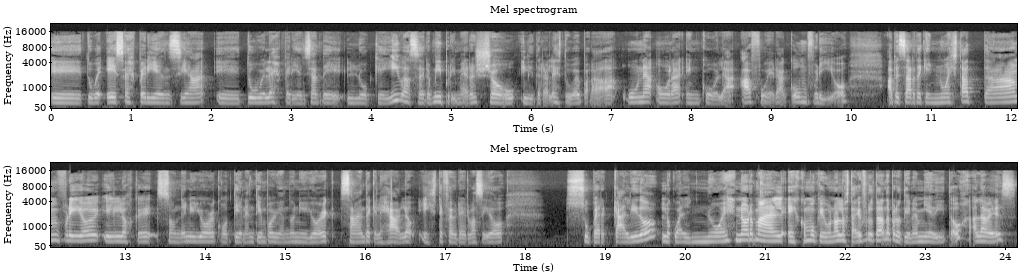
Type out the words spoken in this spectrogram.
Eh, tuve esa experiencia, eh, tuve la experiencia de lo que iba a ser mi primer show y literal estuve parada una hora en cola afuera con frío, a pesar de que no está tan frío y los que son de New York o tienen tiempo viviendo en New York saben de qué les hablo, este febrero ha sido súper cálido, lo cual no es normal, es como que uno lo está disfrutando pero tiene miedito a la vez.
